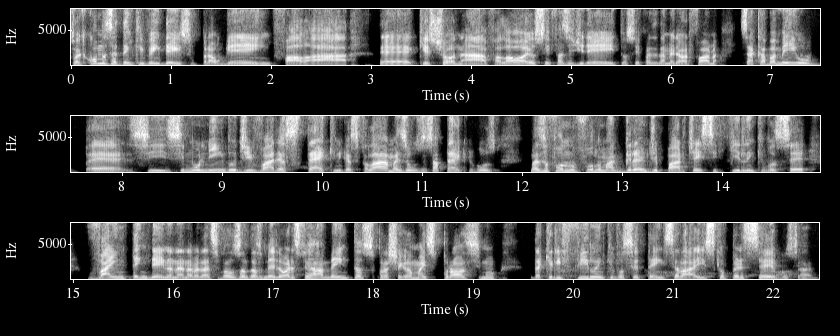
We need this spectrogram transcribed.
Só que como você tem que vender isso para alguém, falar, é, questionar, falar, ó, eu sei fazer direito, eu sei fazer da melhor forma, você acaba meio é, se, se munindo de várias técnicas, você fala, ah, mas eu uso essa técnica, eu uso. Mas no fundo, no fundo, uma grande parte é esse feeling que você vai entendendo, né? Na verdade, você vai usando as melhores ferramentas para chegar mais próximo daquele feeling que você tem. Sei lá, é isso que eu percebo, sabe?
